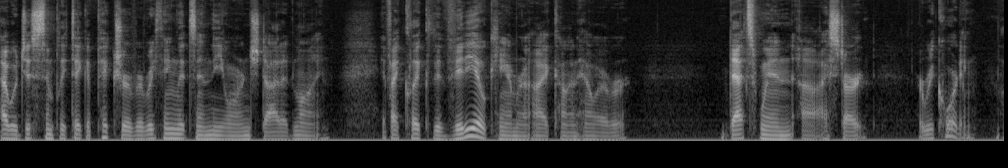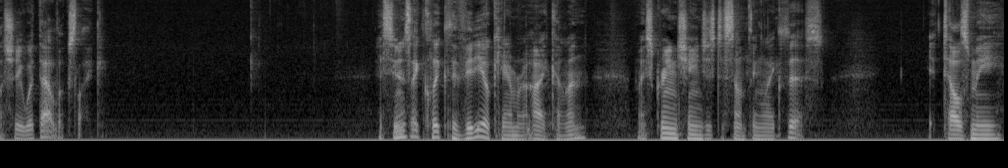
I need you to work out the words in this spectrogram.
I would just simply take a picture of everything that's in the orange dotted line. If I click the video camera icon, however, that's when uh, I start a recording. I'll show you what that looks like. As soon as I click the video camera icon, my screen changes to something like this. It tells me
